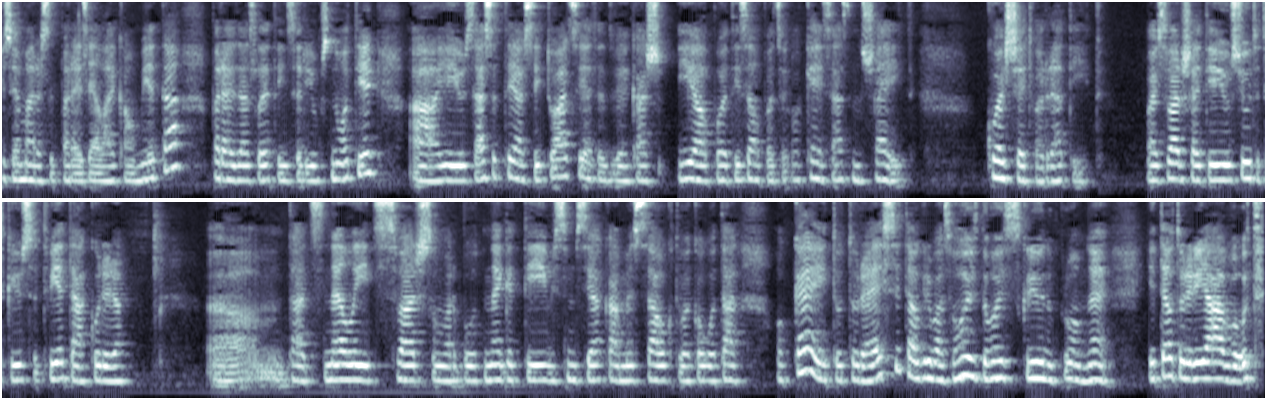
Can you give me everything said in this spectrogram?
Jūs vienmēr esat pareizajā laikā un vietā, pareizās lietiņas ar jums notiek. Uh, ja jūs esat tajā situācijā, tad vienkārši ieelpot, izelpot, sakot, ok, es esmu šeit. Ko es šeit varu radīt. Vai es varu šeit, ja jūs jūtat, ka jūs esat vietā, kur ir um, tāds nelīdzsvars un varbūt negatīvisms, ja kā mēs sauktu vai kaut ko tādu, ok, tu tur esi, tev gribās, o, es domāju, es skrienu prom. Nē, ja tev tur ir jābūt,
